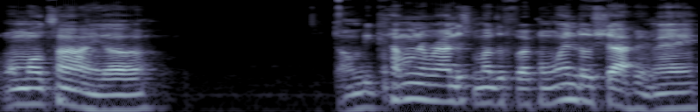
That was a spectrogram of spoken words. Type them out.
One more time, y'all. Don't be coming around this motherfucking window shopping, man.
